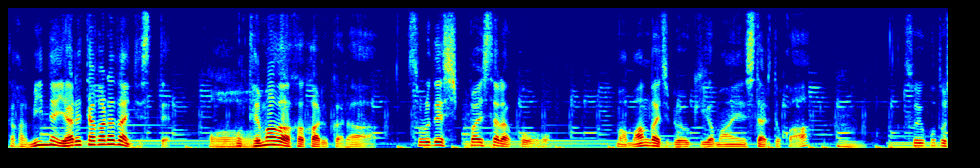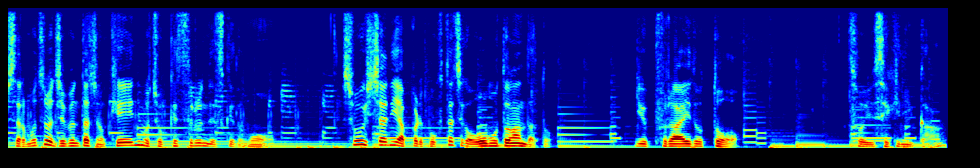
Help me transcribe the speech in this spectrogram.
だからみんなやれたがらないんですって。もう手間がかかるからそれで失敗したらこう、まあ、万が一病気が蔓延したりとか、うん、そういうことをしたらもちろん自分たちの経営にも直結するんですけども消費者にやっぱり僕たちが大元なんだと。いうプライドとそういう責任感。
